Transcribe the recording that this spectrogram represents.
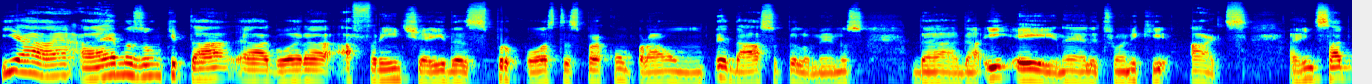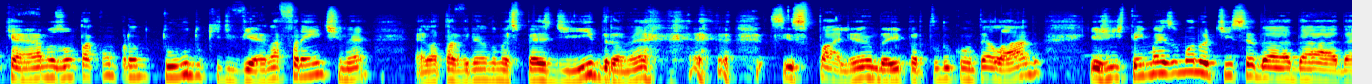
E a, a Amazon que está agora à frente aí das propostas para comprar um pedaço, pelo menos, da, da EA, né, Electronic Arts. A gente sabe que a Amazon está comprando tudo que vier na frente, né? Ela está virando uma espécie de hidra, né? Se espalhando aí para tudo quanto é lado. E a gente tem mais uma notícia da, da, da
